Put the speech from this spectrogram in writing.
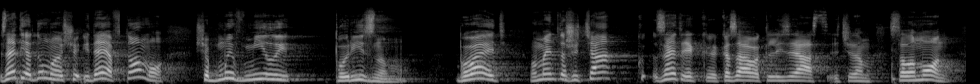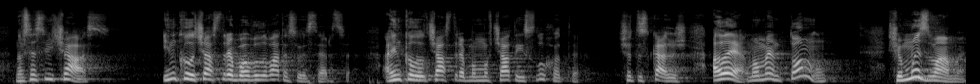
І знаєте, я думаю, що ідея в тому, щоб ми вміли по-різному. Бувають моменти життя, знаєте, як казав Еклезіаст чи там Соломон, на все свій час. Інколи час треба виливати своє серце, а інколи час треба мовчати і слухати, що ти скажеш. Але момент в тому, що ми з вами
